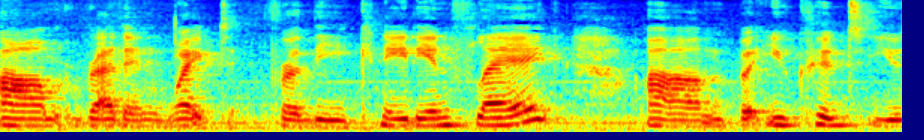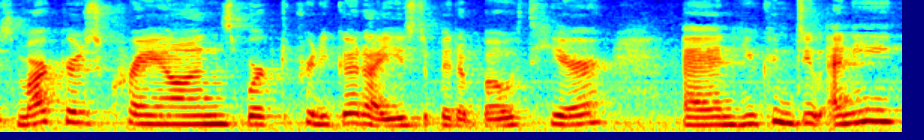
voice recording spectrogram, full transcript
um, red and white for the Canadian flag, um, but you could use markers, crayons, worked pretty good. I used a bit of both here, and you can do any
